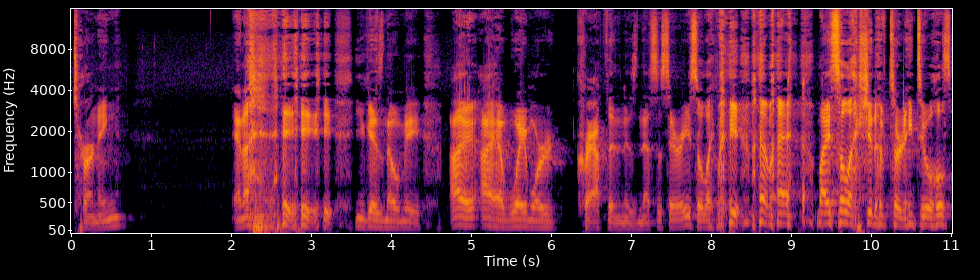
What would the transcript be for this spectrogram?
turning, and I, you guys know me. I I have way more crap than is necessary. So like my my my selection of turning tools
